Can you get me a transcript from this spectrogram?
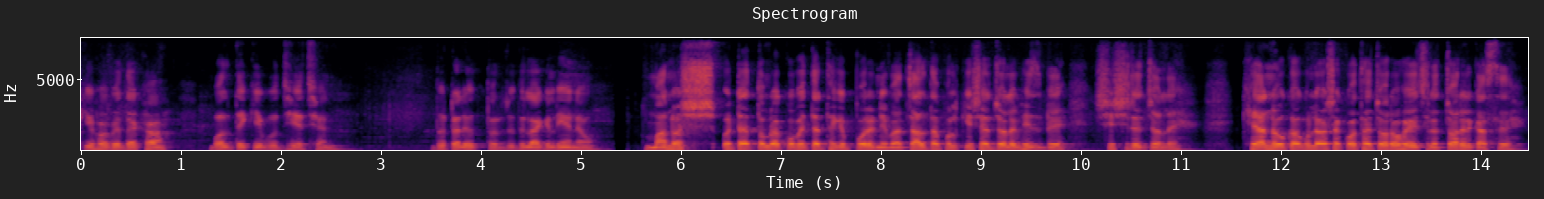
কি হবে দেখা বলতে কি বুঝিয়েছেন? দুটারই উত্তর, যদি লাগে নিয়ে নাও। মানুষ, ওটা তোমরা কবিতার থেকে পড়ে নিবা। চালতা ফুল কিসের জলে ভিজবে? শিশিরের জলে। খেয়া নৌকাগুলো এসে কোথায় চড়ো হয়েছিল, চরের কাছে।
